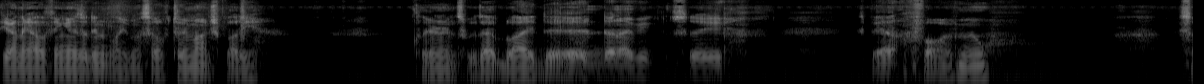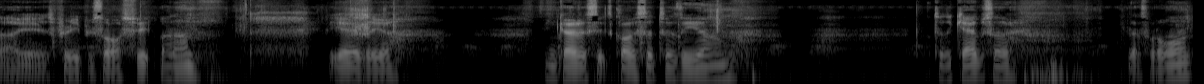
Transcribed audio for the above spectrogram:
the only other thing is I didn't leave myself too much bloody clearance with that blade there. Don't know if you can see. It's about five mil. So yeah, it's pretty precise fit, but um, yeah, the uh, Kota sits closer to the um to the cab, so that's what I wanted.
